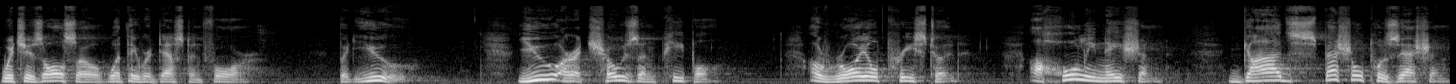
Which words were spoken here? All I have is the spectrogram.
which is also what they were destined for. But you, you are a chosen people, a royal priesthood, a holy nation God's special possession,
